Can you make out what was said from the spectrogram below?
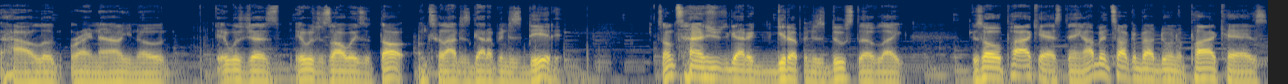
how I look right now, you know. It was just it was just always a thought until I just got up and just did it. Sometimes you just gotta get up and just do stuff like this whole podcast thing. I've been talking about doing a podcast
